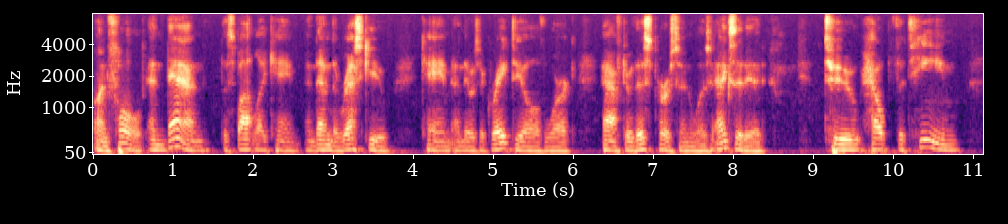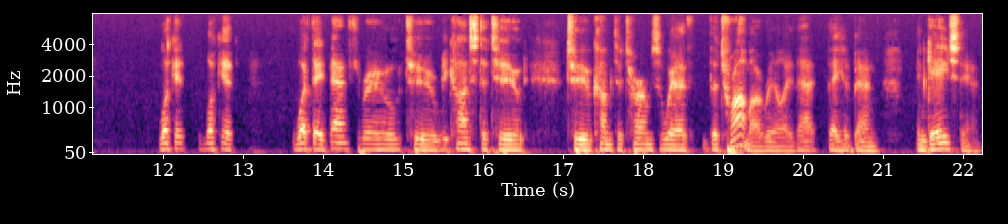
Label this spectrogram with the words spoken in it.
unfold. And then the spotlight came, and then the rescue came, and there was a great deal of work after this person was exited to help the team look at look at what they'd been through to reconstitute to come to terms with the trauma really that they had been engaged in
